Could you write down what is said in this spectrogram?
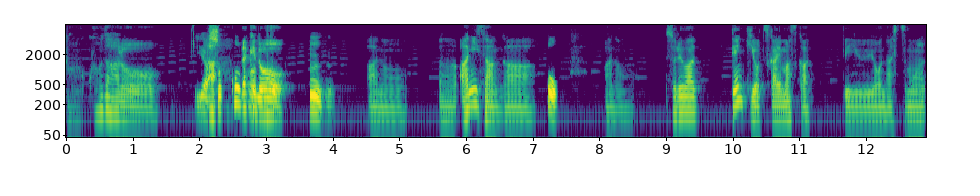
どこだろいや、あそこう。だけ、ど、うんうん。あの、うん兄さんがお、あの、それは電気を使いますか？っていうような質問、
